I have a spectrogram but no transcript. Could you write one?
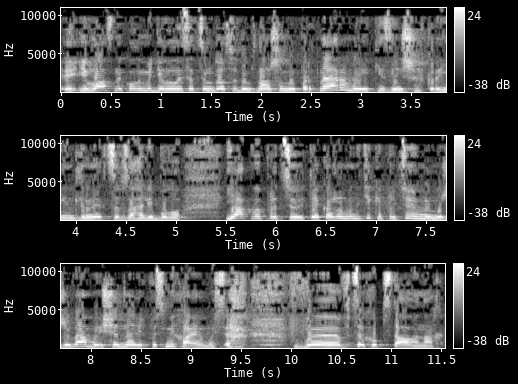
І, і, власне, коли ми ділилися цим досвідом з нашими партнерами, які з інших країн, для них це взагалі було як ви працюєте. Я кажу, ми не тільки працюємо, ми живемо і ще навіть посміхаємося в, в цих обставинах.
